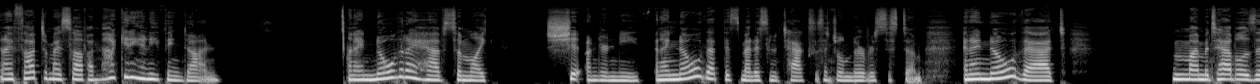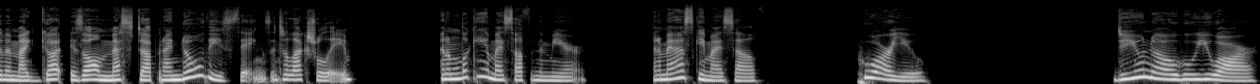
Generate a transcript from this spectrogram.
And I thought to myself, I'm not getting anything done. And I know that I have some like shit underneath. And I know that this medicine attacks the central nervous system. And I know that my metabolism and my gut is all messed up. And I know these things intellectually. And I'm looking at myself in the mirror and I'm asking myself, who are you? Do you know who you are?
